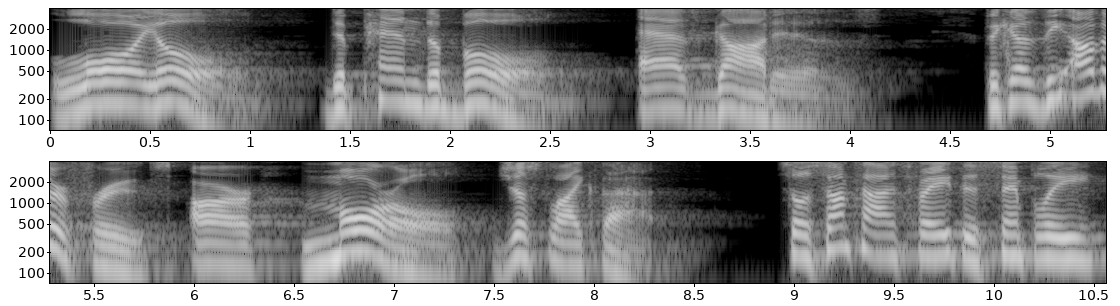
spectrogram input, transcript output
loyal, dependable, as God is. Because the other fruits are moral, just like that. So sometimes faith is simply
